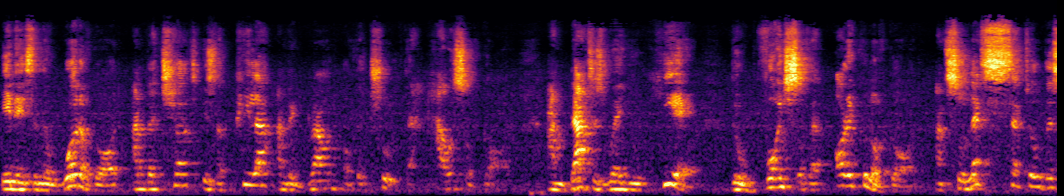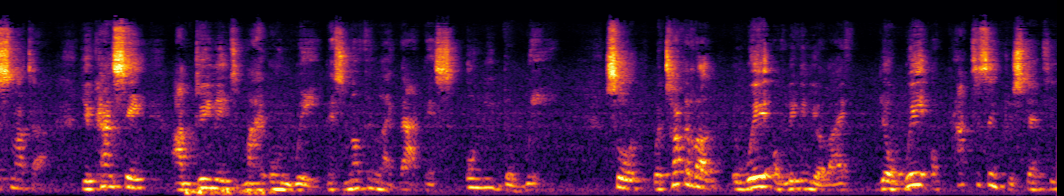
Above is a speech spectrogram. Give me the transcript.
it is in the Word of God, and the church is the pillar and the ground of the truth, the house of God, and that is where you hear the voice of the oracle of God and so let's settle this matter. You can't say, I'm doing it my own way. There's nothing like that. There's only the way. So we're talking about a way of living your life, your way of practicing Christianity,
